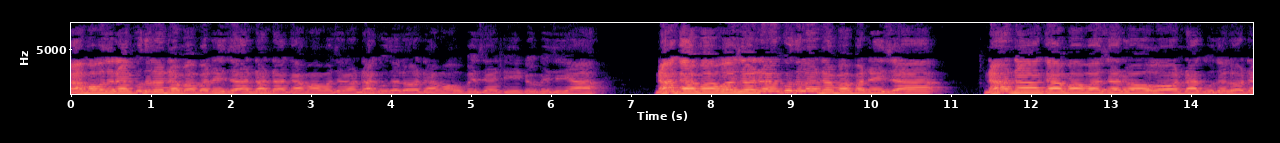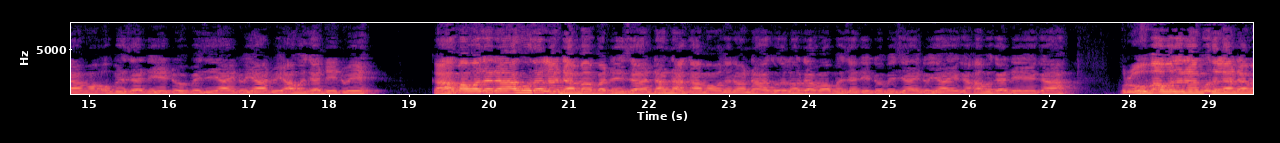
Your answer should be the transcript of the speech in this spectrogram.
ကာမဝဇရကုသလဓမ္မပဋိစ္ဆာနာနာကာမဝဇရနာကုသလောဓမ္မောဥပ္ပဇ္တိဟေတုပိစ္ဆယနာကာမဝဇရကုသလဓမ္မပဋိစ္ဆာနာနာကာမဝဇရောဟောနကုသလောဓမ္မောဥပ္ပဇ္ဇတိဟိတုပိစယဟိတုယာတွေအဝိကတိတွေကာမဝဇရာအကုသလဓမ္မပဋိစ္ဆာနာနာကာမဝဇရောနာကုသလောဓမ္မောဥပ္ပဇ္ဇတိတုပိစယဟိတုယာယေကအဝိကတိက ရူပဝဇရာကုသလဓမ္မ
